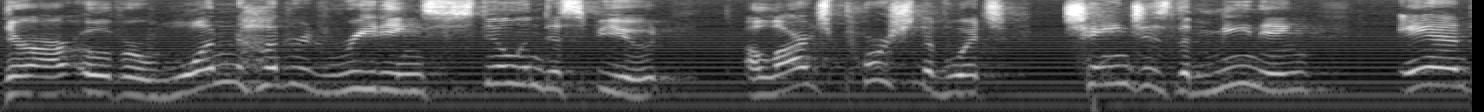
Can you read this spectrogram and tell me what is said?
there are over 100 readings still in dispute, a large portion of which changes the meaning and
